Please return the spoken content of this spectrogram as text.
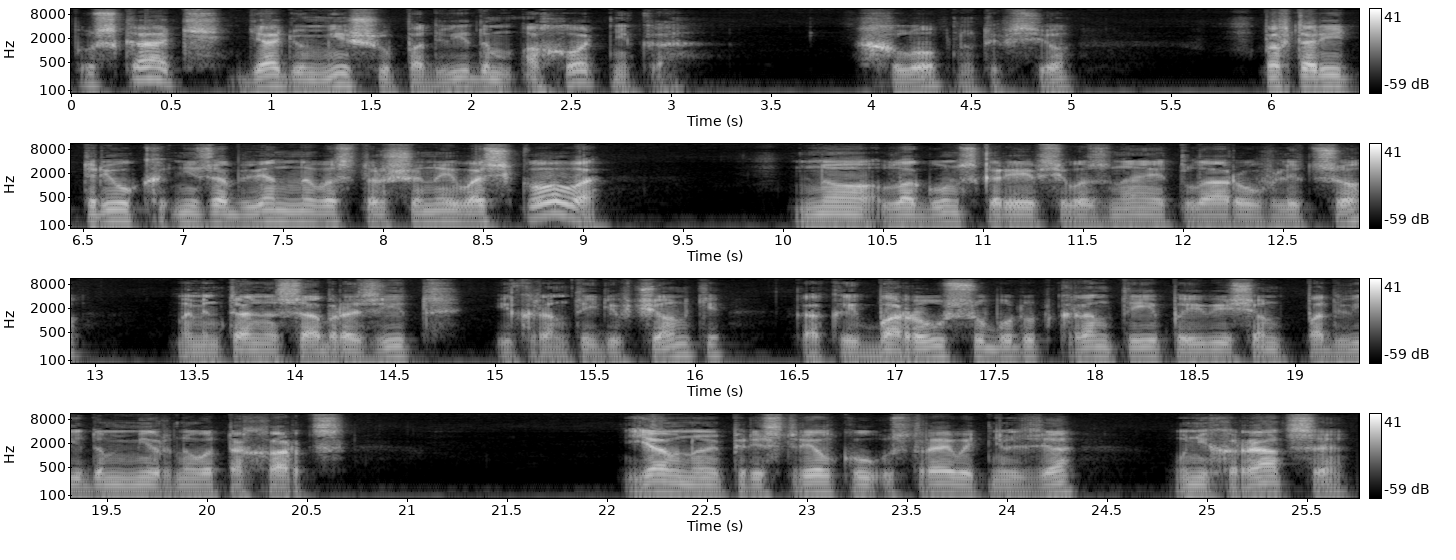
Пускать дядю Мишу под видом охотника. Хлопнут и все повторить трюк незабвенного старшины Васькова, но Лагун, скорее всего, знает Лару в лицо, моментально сообразит и кранты девчонки, как и Барусу будут кранты, появись он под видом мирного тахарца. Явную перестрелку устраивать нельзя, у них рация,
